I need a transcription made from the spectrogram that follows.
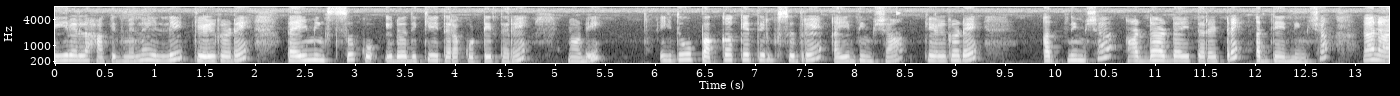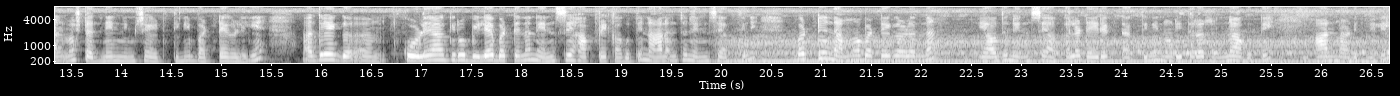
ನೀರೆಲ್ಲ ಹಾಕಿದ ಮೇಲೆ ಇಲ್ಲಿ ಕೆಳಗಡೆ ಟೈಮಿಂಗ್ಸು ಕೊ, ಇಡೋದಕ್ಕೆ ಈ ಥರ ಕೊಟ್ಟಿರ್ತಾರೆ. ನೋಡಿ. ಇದು ಪಕ್ಕಕ್ಕೆ ತಿರುಗಿಸಿದ್ರೆ ಐದು ನಿಮಿಷ, ಕೆಳಗಡೆ ಹತ್ತು ನಿಮಿಷ, ಅಡ್ಡ ಅಡ್ಡ ಈ ಥರ ಇಟ್ಟರೆ ಹದಿನೈದು ನಿಮಿಷ. ನಾನು ಆಲ್ಮೋಸ್ಟ್ ಹದಿನೈದು ನಿಮಿಷ ಇಡ್ತೀನಿ ಬಟ್ಟೆಗಳಿಗೆ. ಆದರೆ ಗ, ಕೊಳೆ ಆಗಿರೋ ಬಿಳೆ ಬಟ್ಟೆನ ನೆನೆಸಿ ಹಾಕಬೇಕಾಗುತ್ತೆ. ನಾನಂತೂ ನೆನೆಸಿ ಹಾಕ್ತೀನಿ. ಬಟ್ ನಮ್ಮ ಬಟ್ಟೆಗಳನ್ನು ಯಾವುದು ನೆನೆಸಿ ಹಾಕಲ್ಲ ಡೈರೆಕ್ಟ್ ಹಾಕ್ತೀನಿ. ನೋಡಿ ಈ ಥರ ರನ್ ಆಗುತ್ತೆ. ಆನ್ ಮಾಡಿದ್ಮೇಲೆ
